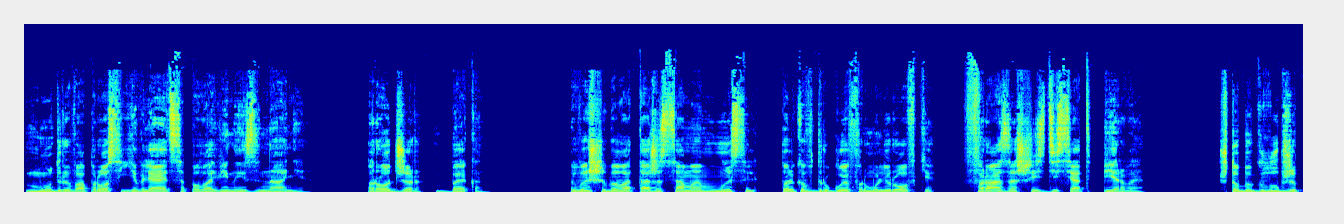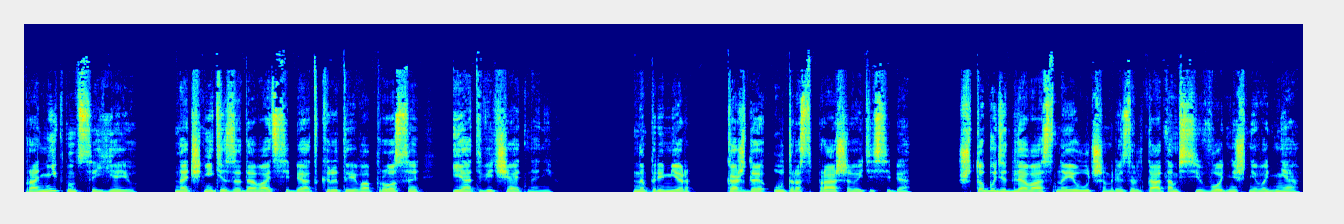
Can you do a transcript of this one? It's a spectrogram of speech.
Мудрый вопрос является половиной знания. Роджер Бекон. Выше была та же самая мысль, только в другой формулировке. Фраза 61. Чтобы глубже проникнуться ею, начните задавать себе открытые вопросы и отвечать на них. Например, каждое утро спрашивайте себя, что будет для вас наилучшим результатом сегодняшнего дня?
